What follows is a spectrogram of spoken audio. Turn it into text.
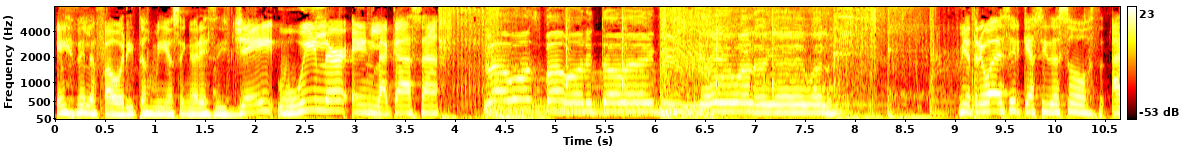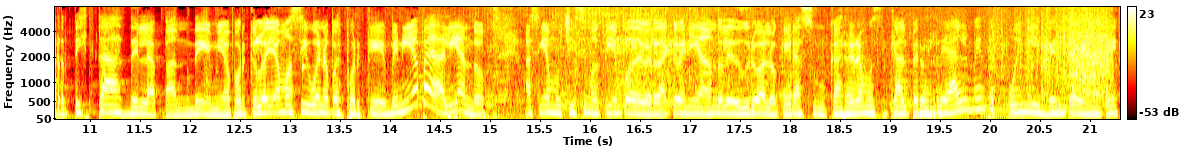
es de los favoritos míos, señores. Jay Wheeler en la casa. La voz favorita, baby. Me atrevo a decir que ha sido esos artistas de la pandemia. ¿Por qué lo llamo así? Bueno, pues porque venía pedaleando. Hacía muchísimo tiempo de verdad que venía dándole duro a lo que era su carrera musical, pero realmente fue en el 2020,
